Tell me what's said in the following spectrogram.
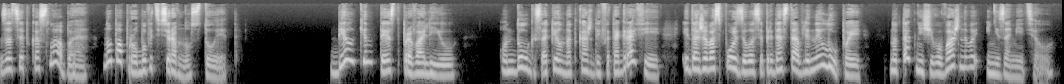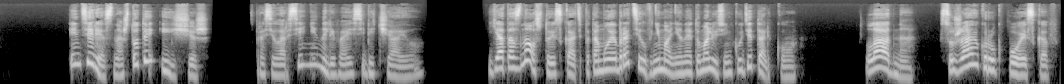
Зацепка слабая, но попробовать все равно стоит. Белкин тест провалил. Он долго сопел над каждой фотографией и даже воспользовался предоставленной лупой, но так ничего важного и не заметил. «Интересно, что ты ищешь?» — спросил Арсений, наливая себе чаю. Я-то знал, что искать, потому и обратил внимание на эту малюсенькую детальку. Ладно, сужаю круг поисков.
